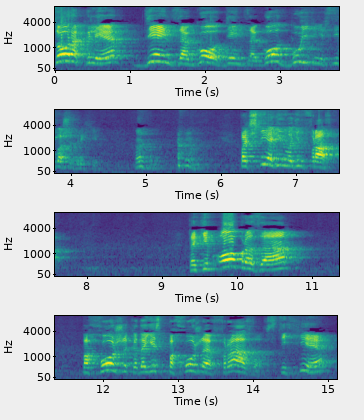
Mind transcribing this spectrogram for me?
40 лет, день за год, день за год будете нести ваши грехи. Почти один в один фраза. Таким образом, похоже, когда есть похожая фраза в стихе,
